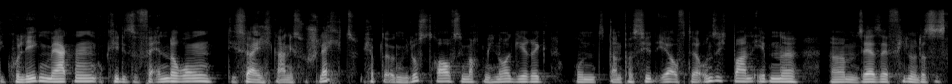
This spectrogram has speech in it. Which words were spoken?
die Kollegen merken, okay, diese Veränderung, die ist ja eigentlich gar nicht so schlecht, ich habe da irgendwie Lust drauf, sie macht mich neugierig. Und dann passiert eher auf der unsichtbaren Ebene ähm, sehr, sehr viel. Und das ist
